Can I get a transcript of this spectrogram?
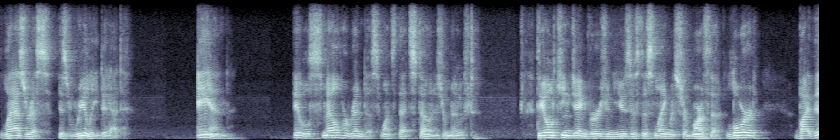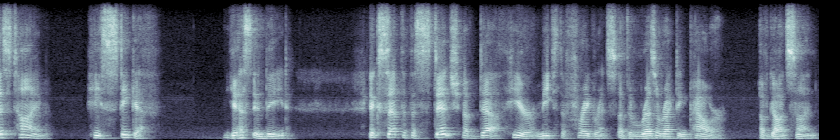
Lazarus is really dead. And it will smell horrendous once that stone is removed. The Old King James Version uses this language for Martha Lord, by this time he stinketh. Yes, indeed. Except that the stench of death here meets the fragrance of the resurrecting power of God's Son.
